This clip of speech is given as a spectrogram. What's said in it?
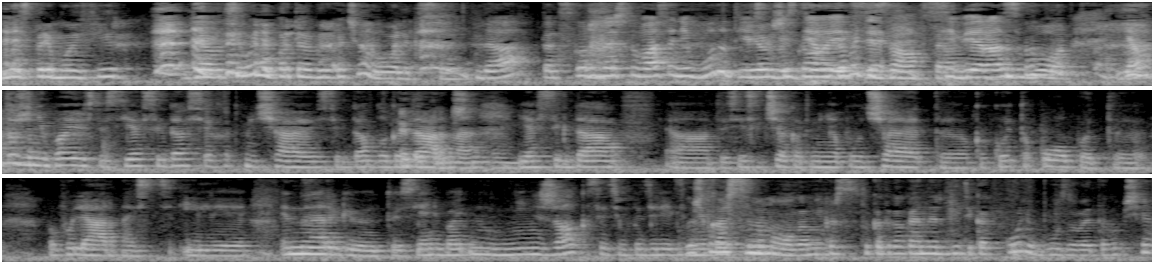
У нас прямой эфир. Я вот сегодня партнеру говорю, хочу роликсы. Да? Так скоро, значит, у вас они будут, Я если вы сделаете себе разбор. Я вот тоже не боюсь, то есть я всегда всех отмечаю, всегда благодарна. Это точно, да. Я всегда, а, то есть если человек от меня получает э, какой-то опыт, э, популярность или энергию, то есть я не бо- ну, мне не жалко с этим поделиться. Потому Мне что кажется, много. Мне кажется, только такая энергетика, как Оля Бузова, это вообще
